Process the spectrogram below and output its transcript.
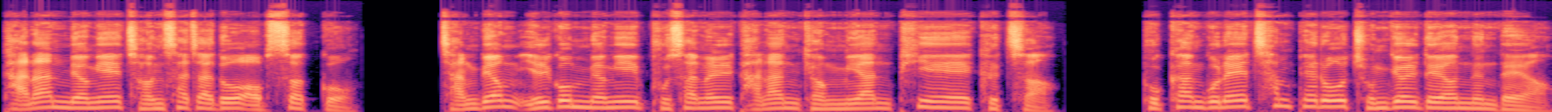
단 한 명의 전사자도 없었고 장병 7명이 부상을 당한 경미한 피해에 그쳐 북한군의 참패로 종결되었는데요.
